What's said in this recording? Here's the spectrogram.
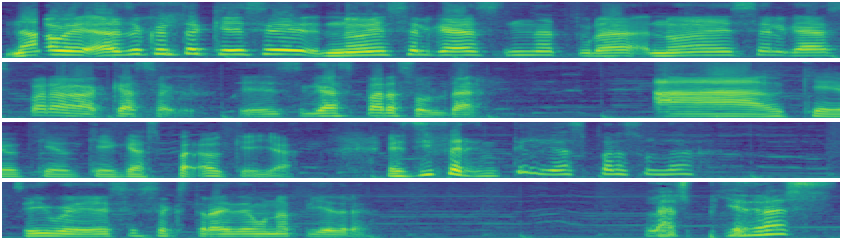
No, güey, haz de cuenta que ese no es el gas natural, no es el gas para casa, güey. Es gas para soldar. Ah, ok, ok, ok, gas para, ok, ya. ¿Es diferente el gas para soldar? Sí, güey, ese se extrae de una piedra. ¿Las piedras?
